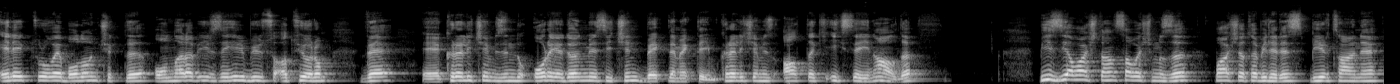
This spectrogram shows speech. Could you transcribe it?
elektro ve balon çıktı. Onlara bir zehir büyüsü atıyorum ve e, kraliçemizin de oraya dönmesi için beklemekteyim. Kraliçemiz alttaki X yayını aldı. Biz yavaştan savaşımızı başlatabiliriz. Bir tane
